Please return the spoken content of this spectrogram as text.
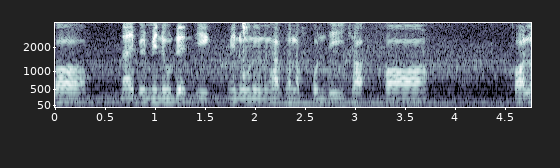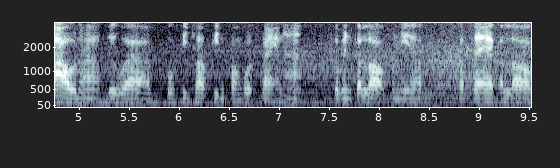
ก็ได้เป็นเมนูเด็ดอีกเมนูหนึ่งนะครับสำหรับคนที่ชอบคอคอเหล้านะฮะหรือว่าพวกที่ชอบกินของแปลกๆนะฮะก็เป็นกระลอกคนนี้ครับกระแตกระลอก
